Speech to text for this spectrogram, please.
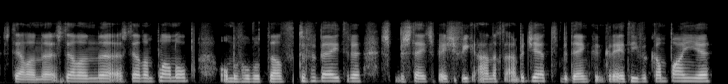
Stel stel, een, stel een plan op om bijvoorbeeld dat te verbeteren. Besteed specifiek aandacht aan budget. Bedenk een creatieve campagne.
